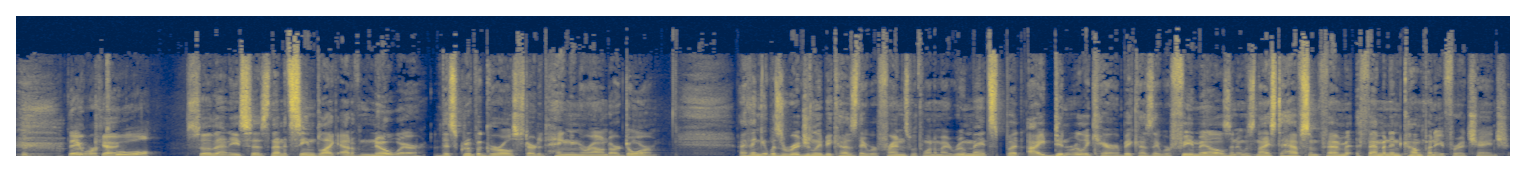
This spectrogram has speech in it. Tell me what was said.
they were cool. So then he says, then it seemed like out of nowhere, this group of girls started hanging around our dorm. I think it was originally because they were friends with one of my roommates, but I didn't really care because they were females and it was nice to have some fem- feminine company for a change.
